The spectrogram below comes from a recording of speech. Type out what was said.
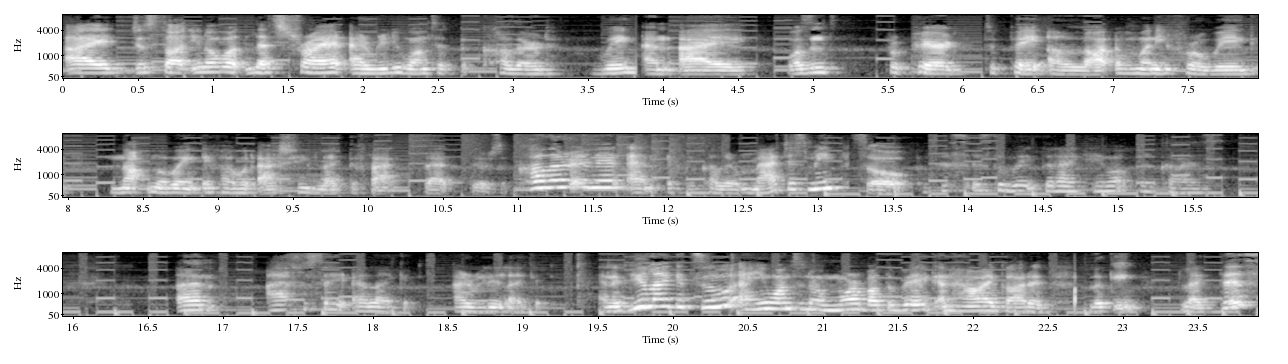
I just thought, you know what, let's try it. I really wanted the colored wig and I wasn't prepared to pay a lot of money for a wig not knowing if I would actually like the fact that there's a color in it and if the color matches me. So this is the wig that I came up with guys. And I have to say I like it. I really like it. And if you like it too and you want to know more about the wig and how I got it looking like this,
